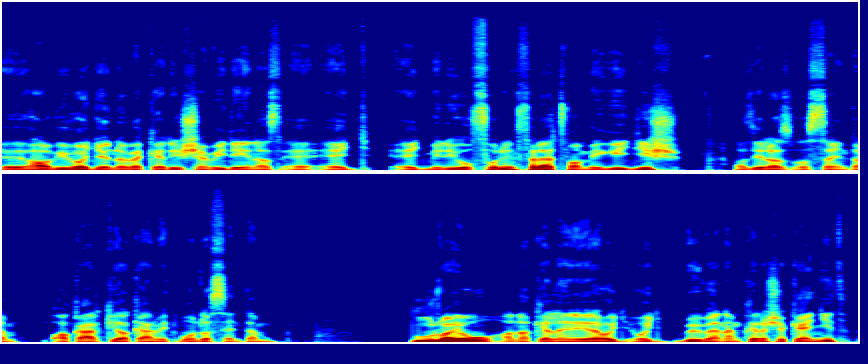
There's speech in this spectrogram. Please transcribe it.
havi vagyonnövekedésem idén az 1, e, 1 millió forint felett van, még így is. Azért az, az szerintem akárki akármit mond, az szerintem kurva jó, annak ellenére, hogy, hogy bőven nem keresek ennyit.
